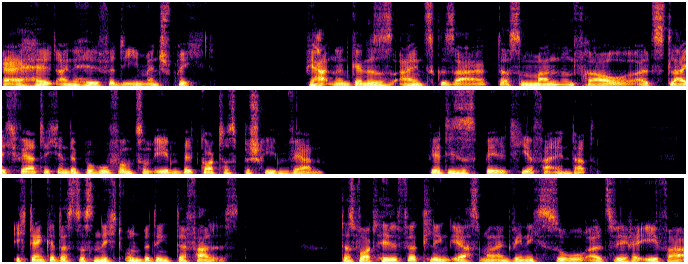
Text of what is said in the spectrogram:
Er erhält eine Hilfe, die ihm entspricht. Wir hatten in Genesis 1 gesagt, dass Mann und Frau als gleichwertig in der Berufung zum Ebenbild Gottes beschrieben werden. Wird dieses Bild hier verändert? Ich denke, dass das nicht unbedingt der Fall ist. Das Wort Hilfe klingt erstmal ein wenig so, als wäre Eva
